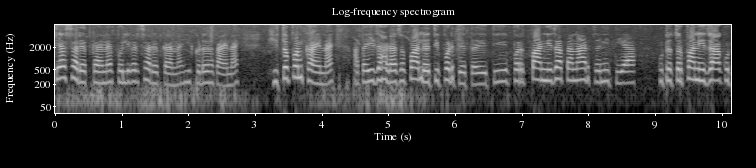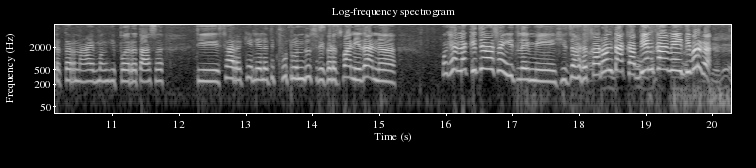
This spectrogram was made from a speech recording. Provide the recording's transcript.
त्या साऱ्यात काय नाही पलीकडे साऱ्यात काय नाही इकडं काय नाही. हिथं पण काय नाही. आता ही झाडाचं पालं ती पडते तर ती परत पाणी जाताना अडचण येते या. कुठं तर पाणी जा कुठं तर नाही मग ही परत असं ती सारं केलेलं ती फुटून दुसरीकडंच पाणी जाणं. मग ह्याला किती वेळा सांगितलंय मी ही झाडं काढून टाका बिनकामी आहे ती बरं का.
